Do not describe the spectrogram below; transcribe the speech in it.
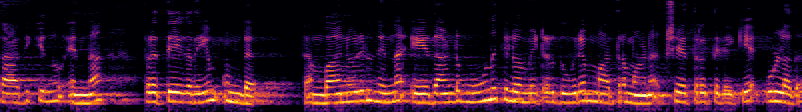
സാധിക്കുന്നു എന്ന പ്രത്യേകതയും ഉണ്ട്. തമ്പാനൂരിൽ നിന്ന് ഏതാണ്ട് മൂന്ന് കിലോമീറ്റർ ദൂരം മാത്രമാണ് ക്ഷേത്രത്തിലേക്ക് ഉള്ളത്.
